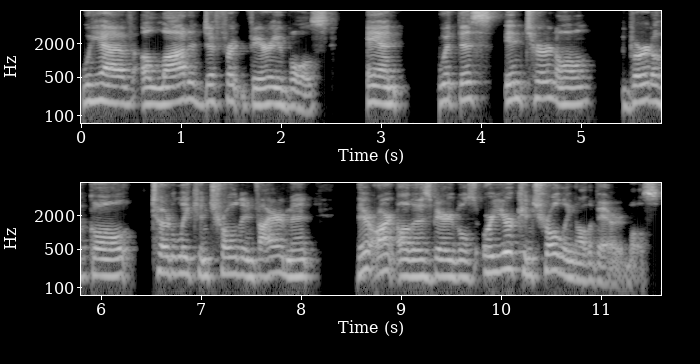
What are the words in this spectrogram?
we have a lot of different variables. And with this internal vertical totally controlled environment, there aren't all those variables or you're controlling all the variables.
